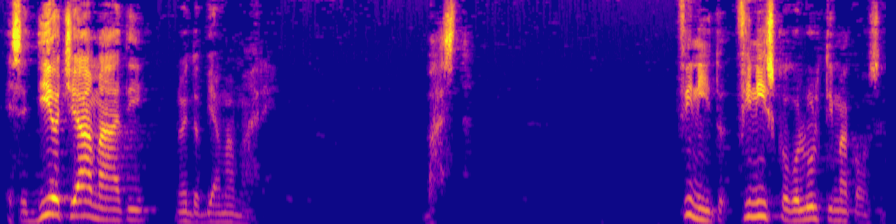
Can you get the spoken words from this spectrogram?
E se Dio ci ha amati, noi dobbiamo amare. Basta. Finito, finisco con l'ultima cosa.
